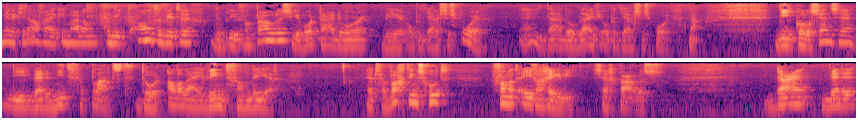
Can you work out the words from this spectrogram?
merk je de afwijking, maar dan kom je altijd weer terug. De brief van Paulus, je wordt daardoor weer op het juiste spoor. Daardoor blijf je op het juiste spoor. Nou, die Colossensen die werden niet verplaatst door allerlei wind van leer. Het verwachtingsgoed van het evangelie, zegt Paulus. Daar werden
